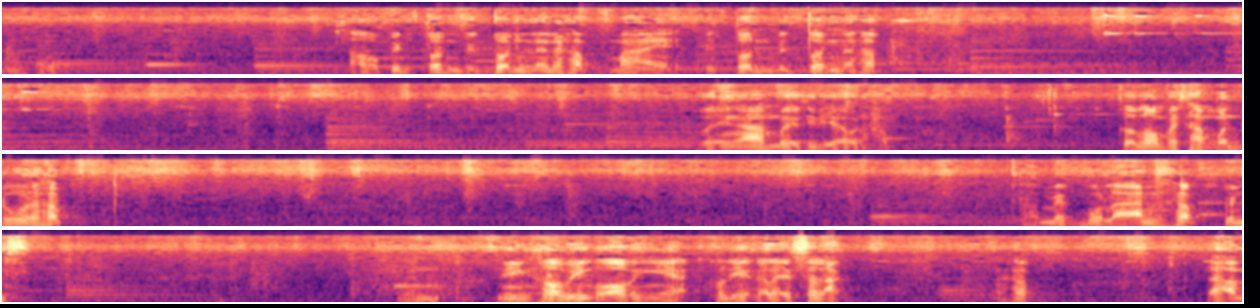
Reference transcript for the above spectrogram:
โอ้โห เสาเป็นต้นเป็นต้นเลยนะครับ ไม้เป็นต้นเป็นต้นนะครับสวยงามเลยทีเดียวนะครับ ก็ลองไปทำกันดูนะครับทำแบบโบราณนะครับ เป็นเหมือนวิ่งเข้าวิ่งออกอย่างเงี้ยเขาเรียกอะไรสลักนะครับสาม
